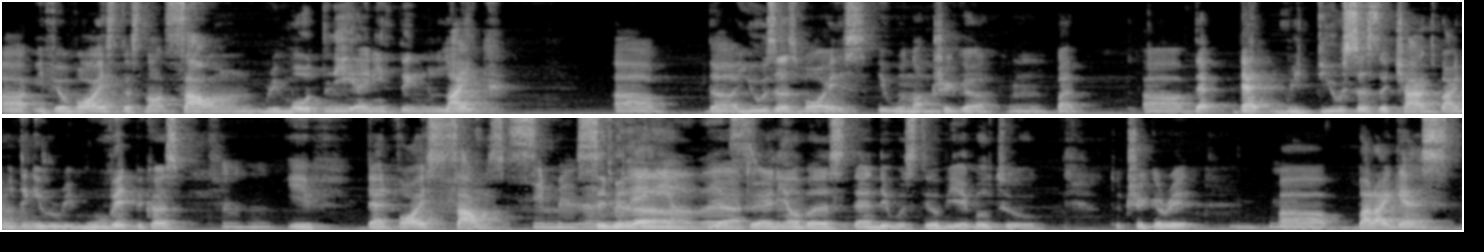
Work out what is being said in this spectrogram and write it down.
uh, if your voice does not sound remotely anything like um, the user's voice, it will not Mhm. trigger. Mm. But uh, that that reduces the chance, but I don't think it will remove it because Mm-hmm. if that voice sounds Similar, similar, to any of us. yeah, to any of us, then they will still be able to to trigger it. Mhm. Uh, but I guess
